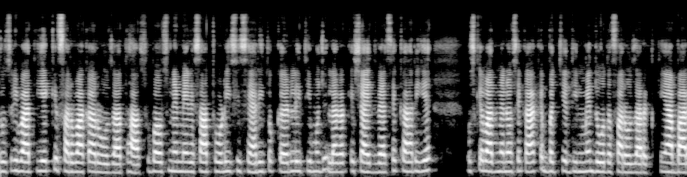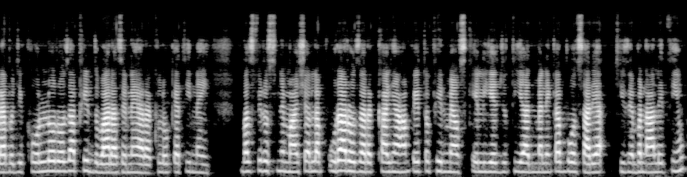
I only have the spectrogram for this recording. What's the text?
दूसरी बात ये कि फरवा का रोज़ा था सुबह उसने मेरे साथ थोड़ी सी सहरी तो कर ली थी मुझे लगा कि शायद वैसे खा रही है। उसके बाद मैंने उसे कहा कि बच्चे दिन में दो दफ़ा रोज़ा रखते हैं आप बारह बजे खोल लो रोज़ा फिर दोबारा से नया रख लो कहती नहीं बस फिर उसने माशाल्लाह पूरा रोज़ा रखा यहाँ पे तो फिर मैं उसके लिए जो थी, आज मैंने कहा बहुत सारी चीज़ें बना लेती हूँ।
